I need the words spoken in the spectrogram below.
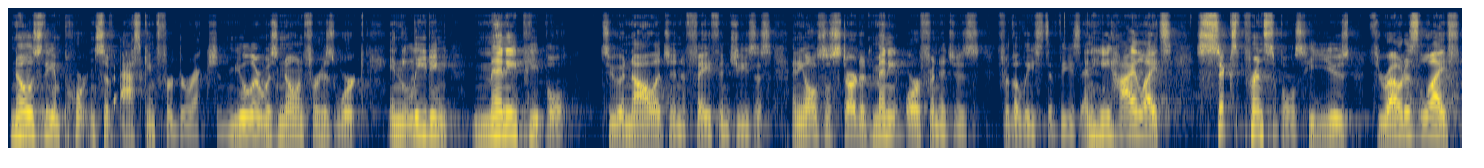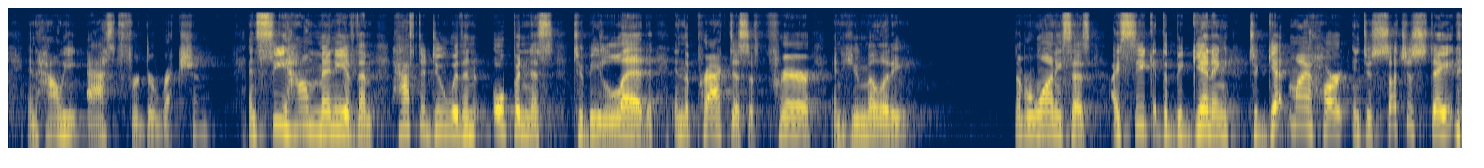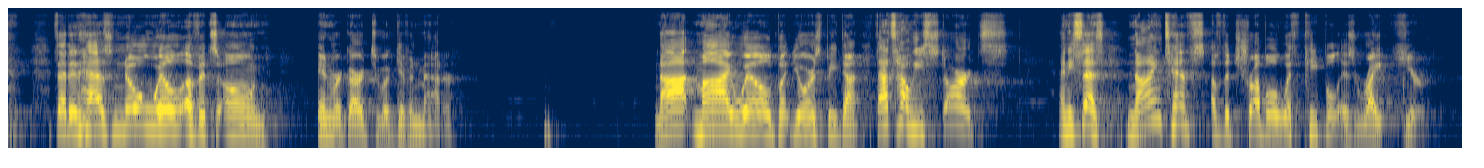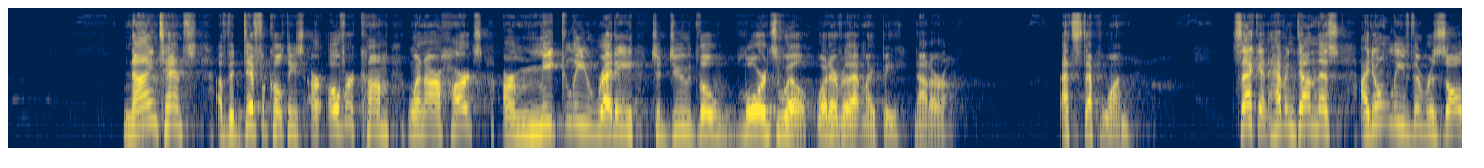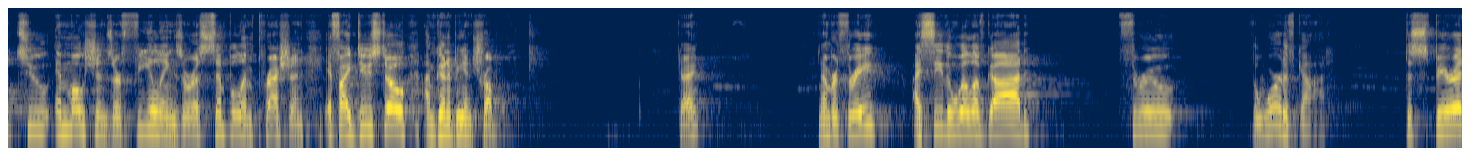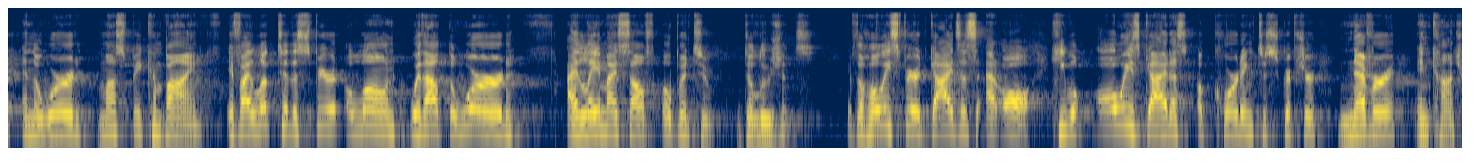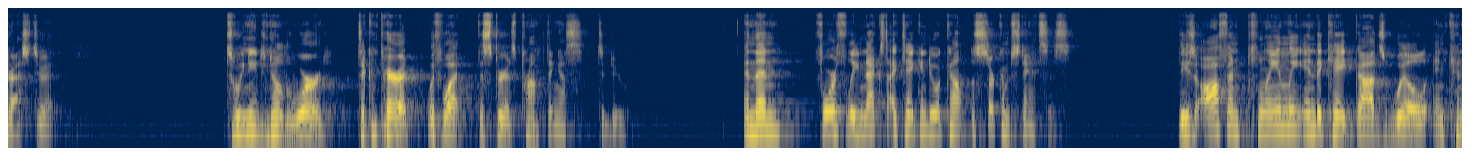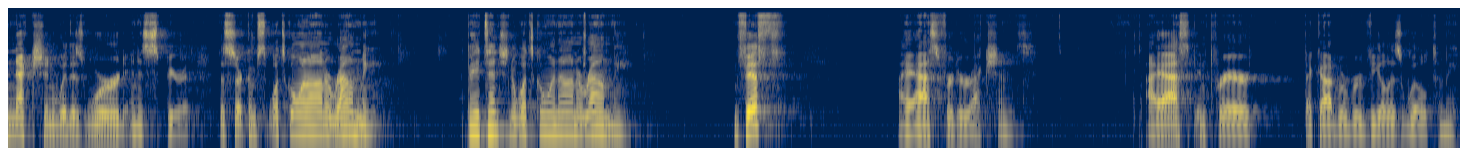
knows the importance of asking for direction. Mueller was known for his work in leading many people to a knowledge and a faith in Jesus, and he also started many orphanages for the least of these. And he highlights six principles he used throughout his life in how he asked for direction and see how many of them have to do with an openness to be led in the practice of prayer and humility. Number one, he says, I seek at the beginning to get my heart into such a state that it has no will of its own in regard to a given matter. Not my will, but yours be done. That's how he starts. And he says, nine tenths of the trouble with people is right here. Nine tenths of the difficulties are overcome when our hearts are meekly ready to do the Lord's will, whatever that might be, not our own. That's step one. Second, having done this, I don't leave the result to emotions or feelings or a simple impression. If I do so, I'm going to be in trouble. Okay? Number three, I see the will of God through the Word of God. The Spirit and the Word must be combined. If I look to the Spirit alone without the Word, I lay myself open to delusions. If the Holy Spirit guides us at all, He will always guide us according to Scripture, never in contrast to it. So we need to know the Word to compare it with what the Spirit's prompting us to do. And then, fourthly, next, I take into account the circumstances. These often plainly indicate God's will in connection with His Word and His Spirit. The circum- what's going on around me? Pay attention to what's going on around me. And fifth, I ask for directions. I ask in prayer that God would reveal His will to me.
